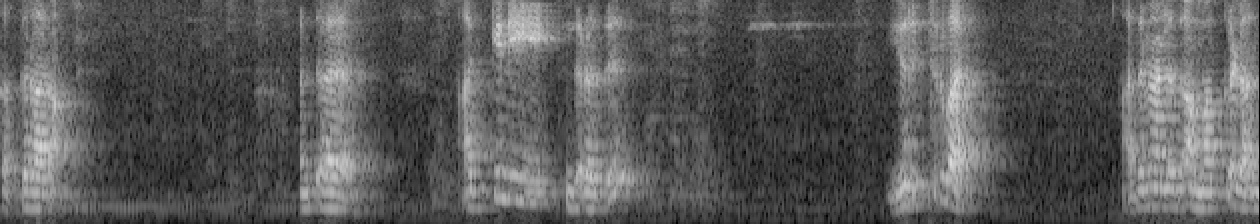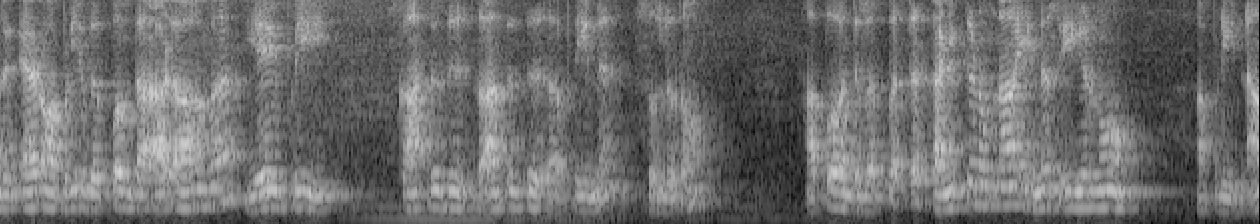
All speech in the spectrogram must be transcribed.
கக்குறாராம். அந்த அக்கினிங்கிறது எரிச்சிருவார். அதனால தான் மக்கள் அந்த நேரம் அப்படியே வெப்பம் தாழாமல் ஏன் இப்படி காந்துது காந்துது அப்படின்னு சொல்லுறோம். அப்போது அந்த வெப்பத்தை தணிக்கணும்னா என்ன செய்யணும் அப்படின்னா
